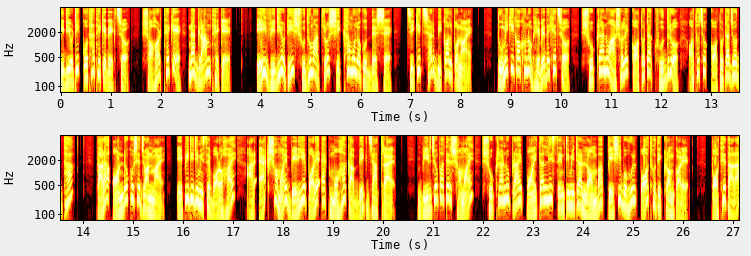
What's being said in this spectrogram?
ভিডিওটি কোথা থেকে দেখছ, শহর থেকে না গ্রাম থেকে? এই ভিডিওটি শুধুমাত্র শিক্ষামূলক উদ্দেশ্যে, চিকিৎসার বিকল্প নয়। তুমি কি কখনো ভেবে দেখেছ শুক্রাণু আসলে কতটা ক্ষুদ্র অথচ কতটা যোদ্ধা? তারা অন্ডকোষে জন্মায়, এপিডিডিমিসে বড় হয় আর এক সময় বেরিয়ে পড়ে এক মহাকাব্যিক যাত্রায়। বীর্যপাতের সময় শুক্রাণু প্রায় ৪৫ সেন্টিমিটার লম্বা পেশিবহুল পথ অতিক্রম করে। পথে তারা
